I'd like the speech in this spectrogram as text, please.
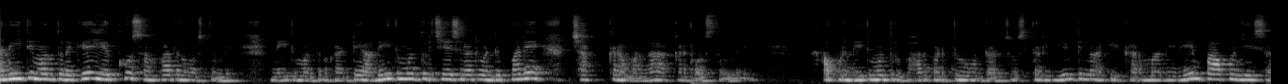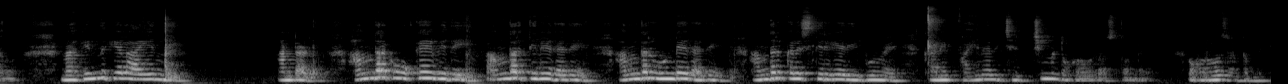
అనీతిమంతునికే ఎక్కువ సంపాదన వస్తుంది. నీతిమంతుడి కంటే అనీతిమంతుడు చేసినటువంటి పనే చక్రమంగా అక్కడికి వస్తుంది. అప్పుడు నీతిమంతుడు బాధపడుతూ ఉంటాడు. చూస్తాడు ఏంటి నాకు ఈ కర్మ? నేనేం పాపం చేశాను? నాకెందుకు ఇలా అయింది? అంటాడు. అందరికి ఒకే విధి. అందరు తినేది అదే. అందరు ఉండేది అదే. అందరు కలిసి తిరిగేది ఈ భూమి. కానీ ఫైనల్ జడ్జిమెంట్ ఒక రోజు వస్తుంది. ఒక రోజు ఉంటుంది.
